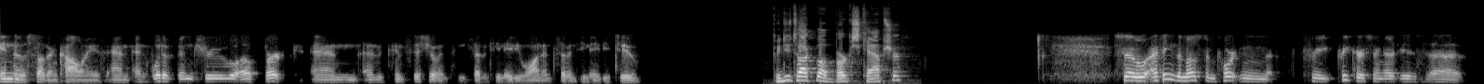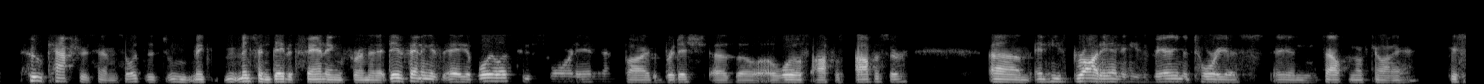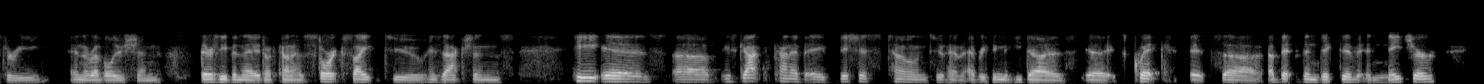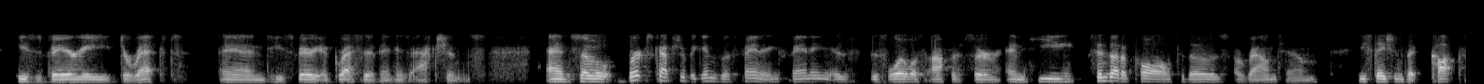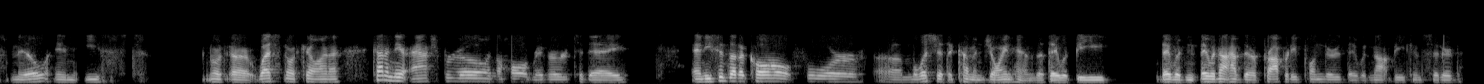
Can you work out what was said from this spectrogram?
in those southern colonies and, and would have been true of Burke and, and constituents in 1781 and 1782. Could you talk about Burke's capture? So I think the most important pre- precursor note is uh, who captures him. So let's make, mention David Fanning for a minute. David Fanning is a loyalist who's sworn in by the British as a, a loyalist officer. Um, and he's brought in, and he's very notorious in South North Carolina history in the Revolution. There's even a North Carolina historic site to his actions he is uh, he's got kind of a vicious tone to him. Everything that he does, uh, it's quick. It's uh, a bit vindictive in nature. He's very direct and he's very aggressive in his actions. And so Burke's capture begins with Fanning. Fanning is this loyalist officer, and he sends out a call to those around him. He stations at Cox Mill in East North uh, West North Carolina, kind of near Asheboro and the Haw River today. And he sends out a call for uh, militia to come and join him. That they would be, they would they would not have their property plundered. They would not be considered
